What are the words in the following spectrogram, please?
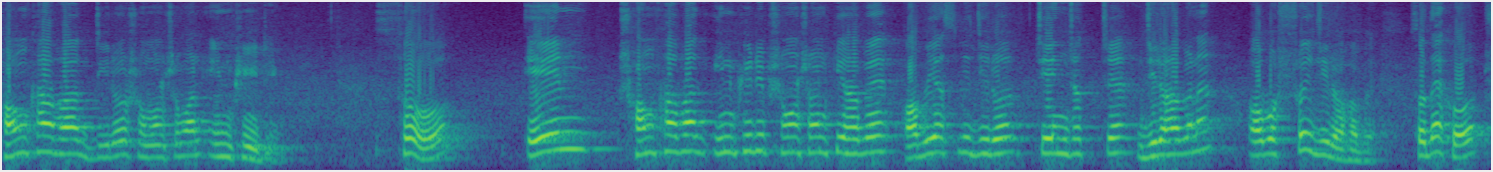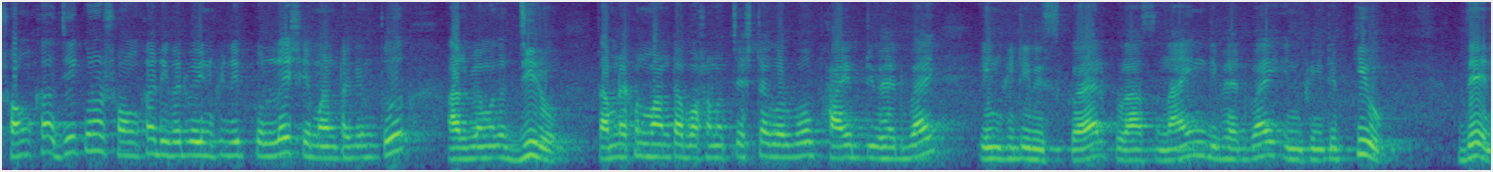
সংখ্যা ভাগ জিরো সমান সমান ইনফিনিটিভ সো এন সংখ্যা ভাগ ইনফিনিটিভ সমান সমান কী হবে? অবভিয়াসলি জিরো চেঞ্জ হচ্ছে জিরো হবে না। অবশ্যই জিরো হবে। সো দেখো, সংখ্যা যে কোনো সংখ্যা ডিভাইড বাই ইনফিনিটিভ করলে সেই মানটা কিন্তু আসবে আমাদের জিরো তা আমরা এখন মানটা বসানোর চেষ্টা করব five divide by infinitive square plus nine divide by infinitive cube then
